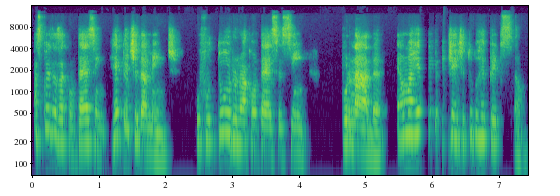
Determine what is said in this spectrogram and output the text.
As coisas acontecem repetidamente. O futuro não acontece assim por nada. É uma gente, é tudo repetição.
